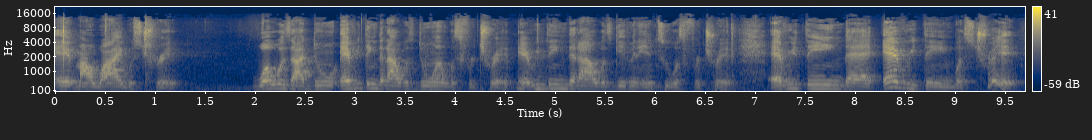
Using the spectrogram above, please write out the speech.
at my why was trip. What was I doing? Everything that I was doing was for trip. Mm-hmm. Everything that I was giving into was for trip. Everything that everything was trip.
